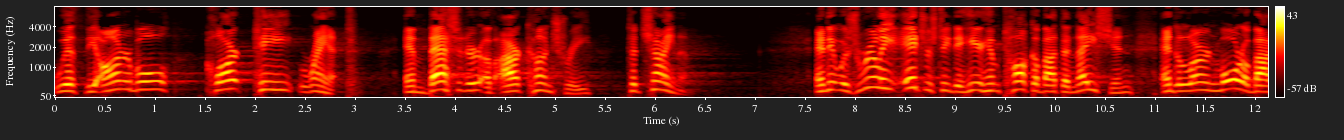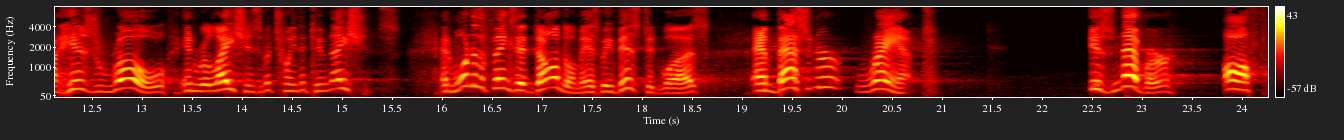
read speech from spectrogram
with the Honorable Clark T. Randt ambassador of our country to China. And it was really interesting to hear him talk about the nation and to learn more about his role in relations between the two nations. And one of the things that dawned on me as we visited was Ambassador Randt is never off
